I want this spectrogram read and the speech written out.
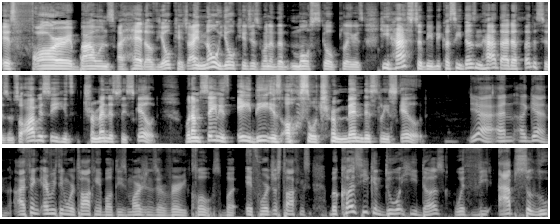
is far bounds ahead of Jokic. I know Jokic is one of the most skilled players. He has to be because he doesn't have that athleticism. So obviously he's tremendously skilled. What I'm saying is AD is also tremendously skilled. Yeah, and again, I think everything we're talking about, these margins are very close. But if we're just talking, because he can do what he does with the absolute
